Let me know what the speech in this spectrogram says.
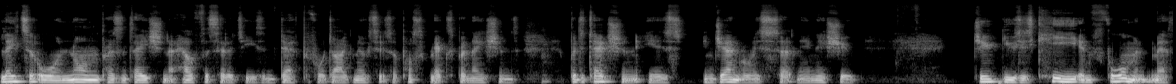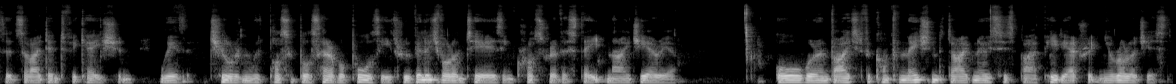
Later or non-presentation at health facilities and death before diagnosis are possible explanations, but detection is, in general, is certainly an issue. Duke uses key informant methods of identification with children with possible cerebral palsy through village volunteers in Cross River State, Nigeria. All were invited for confirmation of the diagnosis by a pediatric neurologist.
